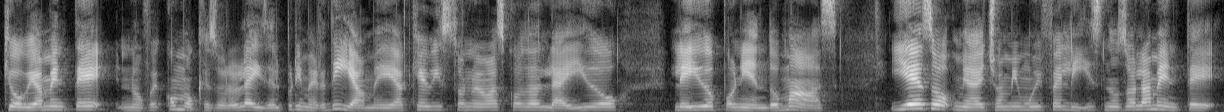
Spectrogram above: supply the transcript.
que obviamente no fue como que solo la hice el primer día, a medida que he visto nuevas cosas la he ido, le he ido poniendo más. Y eso me ha hecho a mí muy feliz, no solamente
